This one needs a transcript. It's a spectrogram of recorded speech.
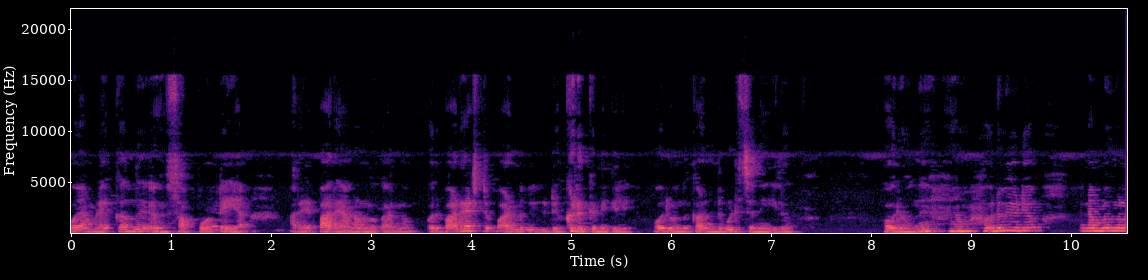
അപ്പോൾ നമ്മളെയൊക്കെ ഒന്ന് സപ്പോർട്ട് ചെയ്യുക അറിയാൻ പറയാനുള്ളൂ. കാരണം ഒരുപാട് കഷ്ടപ്പാടുണ്ട് വീഡിയോ ഒക്കെ എടുക്കണമെങ്കിൽ ഓരോന്ന് കണ്ടുപിടിച്ചെന്നെങ്കിലും. ഓരോന്ന് ഒരു വീഡിയോ നമ്മൾ നിങ്ങൾ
